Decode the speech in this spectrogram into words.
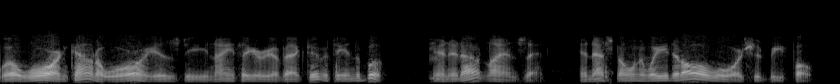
Well, war and counter war is the ninth area of activity in the book, and it outlines that. And that's the only way that all wars should be fought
